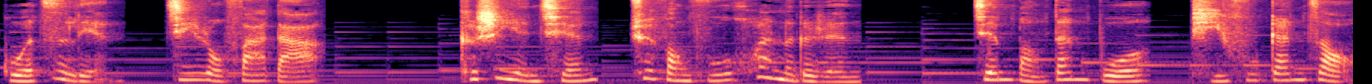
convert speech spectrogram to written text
国字脸，肌肉发达，可是眼前却仿佛换了个人，肩膀单薄，皮肤干燥。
